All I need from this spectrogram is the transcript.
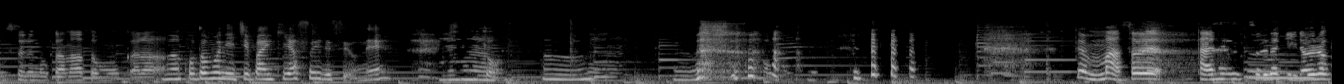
うん、するのかなと思うから。まあ子供に一番行きやすいですよね。うんとうんうんうんでもまあそれ大変それだけいろいろ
